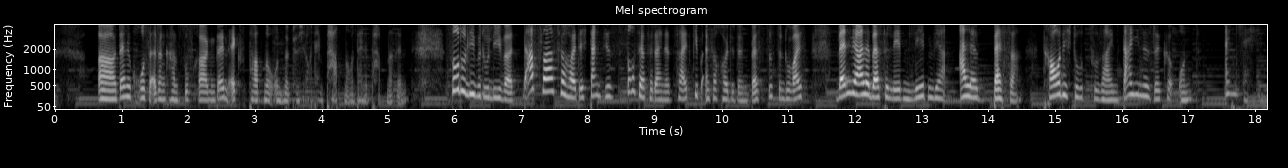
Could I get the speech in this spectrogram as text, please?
äh, deine Großeltern kannst du fragen, deinen Ex-Partner und natürlich auch deinen Partner und deine Partnerin. So, du Liebe, du Lieber, das war's für heute. Ich danke dir so sehr für deine Zeit. Gib einfach heute dein Bestes, denn du weißt, wenn wir alle besser leben, leben wir alle besser. Trau dich, du zu sein, deine Silke und ein Lächeln.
